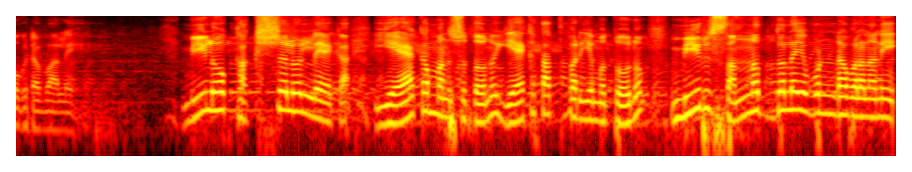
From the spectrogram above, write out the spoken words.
ఒకటి అవ్వాలి మీలో కక్షలు లేక ఏక మనసుతోనూ ఏకతత్పర్యముతోను మీరు సన్నద్ధులై ఉండవలనని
